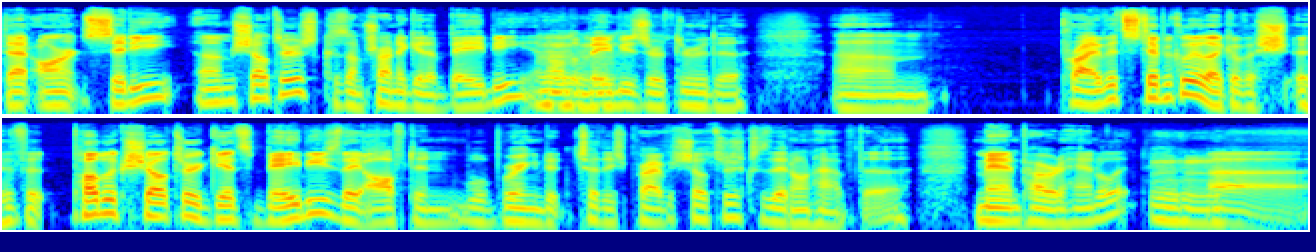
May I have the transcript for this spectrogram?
that aren't city um, shelters because I'm trying to get a baby, and all the Mhm. babies are through the um, privates typically. Like if a, sh- if a public shelter gets babies, they often will bring it to these private shelters because they don't have the manpower to handle it. Mhm. Uh,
